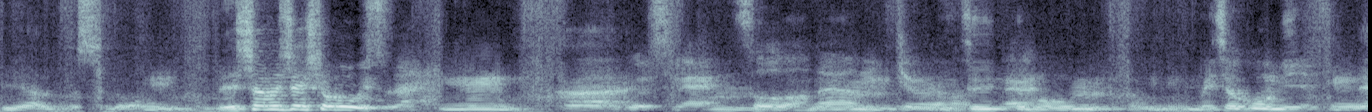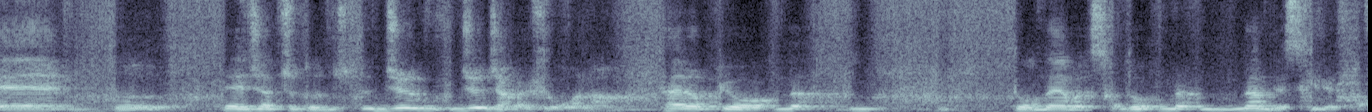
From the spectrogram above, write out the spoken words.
にあるんですけど、めちゃめちゃ人が多いですね。うん。はい。そうですね。そうだね。池の山いつ行っても、めちゃ混み。ねうん、でじゃあちょっとじゅじゅんじゅんちゃんから聞こうかな平良標などんな山ですか？どななんで好きですか？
